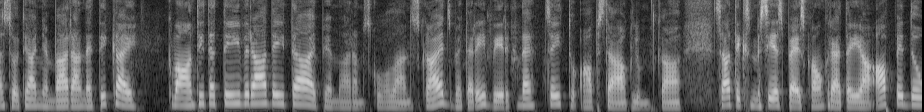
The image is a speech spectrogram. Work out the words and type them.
esot jāņem vērā ne tikai kvantitatīvi rādītāji, piemēram, skolēnu skaits, bet arī virkne citu apstākļu, kā satiksmes iespējas konkrētajā apvidū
